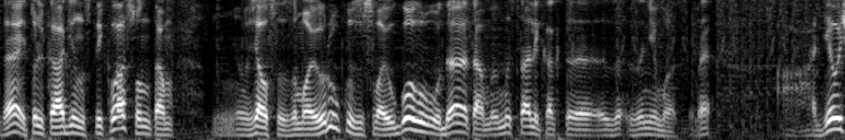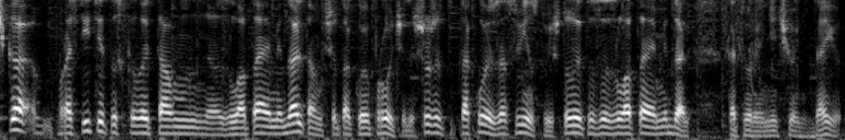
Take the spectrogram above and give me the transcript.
да, и только 11 класс он там взялся за мою руку, за свою голову, да, там, и мы стали как-то заниматься, да. А девочка, простите, это сказать, там золотая медаль, там все такое прочее. Да что же это такое за свинство? И что это за золотая медаль, которая ничего не дает?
